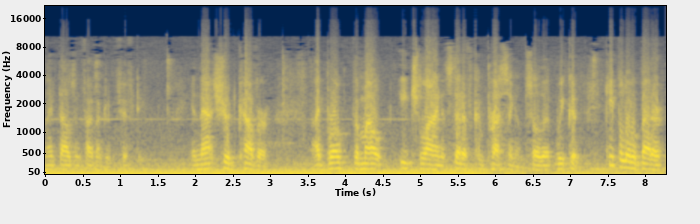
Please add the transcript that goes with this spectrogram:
9,550. And that should cover, I broke them out each line instead of compressing them, so that we could keep a little better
